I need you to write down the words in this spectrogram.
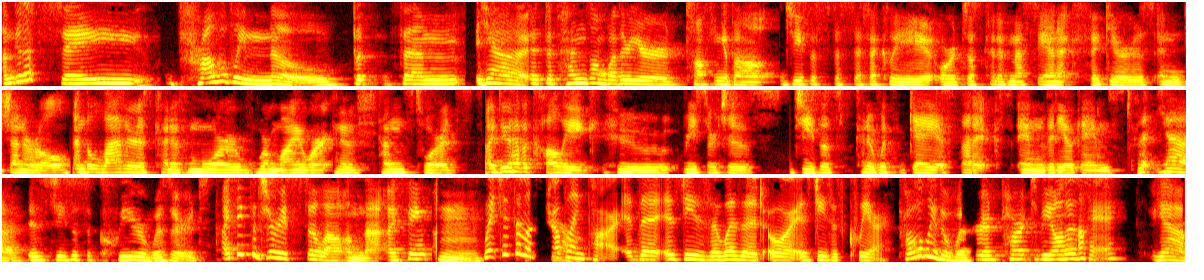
I'm gonna say probably no, but then, yeah, it depends on whether you're talking about Jesus specifically or just kind of messianic figures in general. And the latter is kind of more where my work kind of tends towards. I do have a colleague who researches Jesus kind of with gay aesthetics in video games. But yeah, is Jesus a queer wizard? I think the jury's still out on that. I think, hmm. Which is the most troubling part? The is Jesus a wizard or is Jesus queer? Probably the wizard part, to be honest. Okay. Yeah.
